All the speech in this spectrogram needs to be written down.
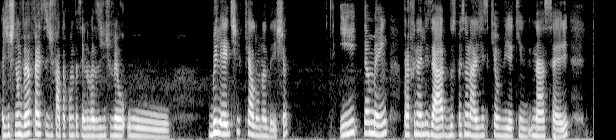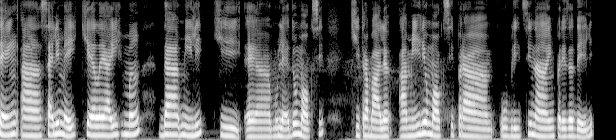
A gente não vê a festa de fato acontecendo, mas a gente vê o, bilhete que a Luna deixa. E também para finalizar, dos personagens que eu vi aqui na série, tem a Sally May, que ela é a irmã da Millie, que é a mulher do Moxie, que trabalha a Millie e o Moxie para o Blitz na empresa dele.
